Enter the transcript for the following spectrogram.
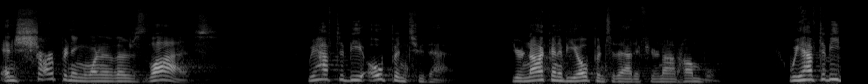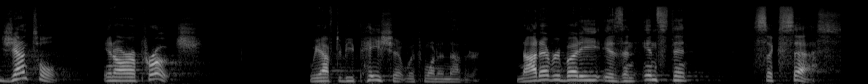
and sharpening one another's lives. We have to be open to that. You're not going to be open to that if you're not humble. We have to be gentle in our approach. We have to be patient with one another. Not everybody is an instant success.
